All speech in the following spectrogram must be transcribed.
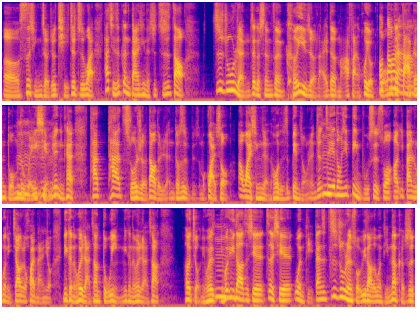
呃私行者，就是体制之外，他其实更担心的是知道蜘蛛人这个身份可以惹来的麻烦会有多么的大，跟多么的危险。哦啊嗯嗯嗯、因为你看他他所惹到的人都是什么怪兽啊、外星人或者是变种人，就是这些东西并不是说啊，一般如果你交一个坏男友，你可能会染上毒瘾，你可能会染上。喝酒，你会你会遇到这些、嗯、这些问题，但是蜘蛛人所遇到的问题，那可是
